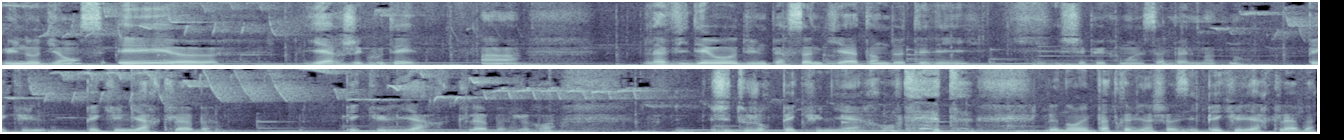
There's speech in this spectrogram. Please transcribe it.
une audience. Et euh, hier, j'écoutais la vidéo d'une personne qui est atteinte de TDI, je sais plus comment elle s'appelle maintenant, Pécuniar Club, Péculiar Club, je crois. J'ai toujours pécuniaire en tête. Le nom n'est pas très bien choisi. Péculiar Club,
